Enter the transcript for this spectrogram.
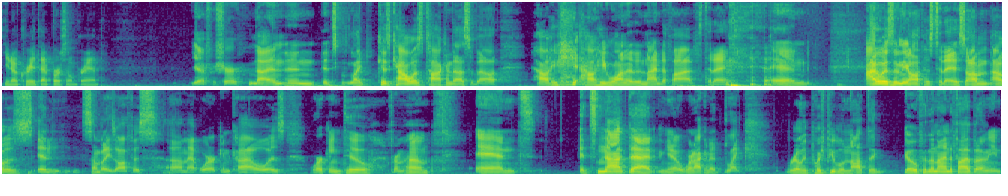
you know, create that personal brand. Yeah, for sure. No, and and it's like because Cal was talking to us about how he how he wanted a nine to five today, and I was in the office today, so I'm I was in somebody's office um, at work, and Kyle was working too from home, and it's not that you know we're not going to like really push people not to go for the nine to five, but I mean,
